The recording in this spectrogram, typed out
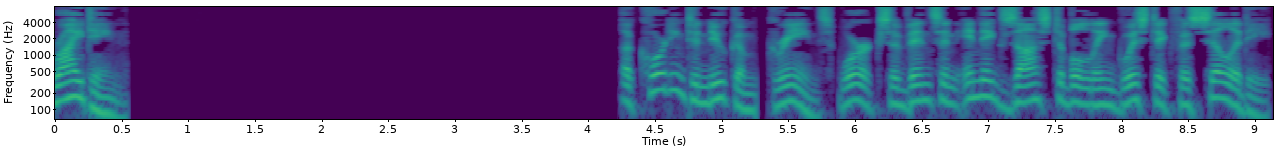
Writing According to Newcomb, Greene's works evince an inexhaustible linguistic facility,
